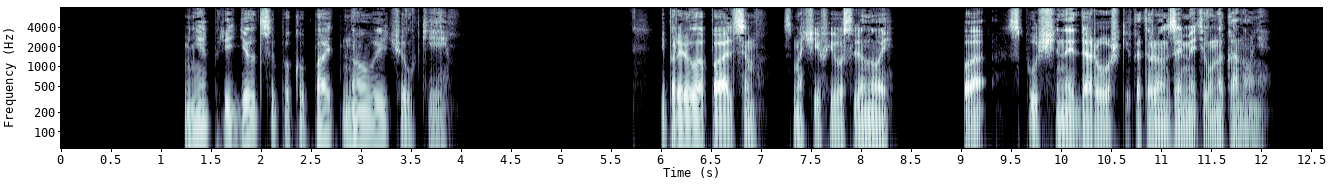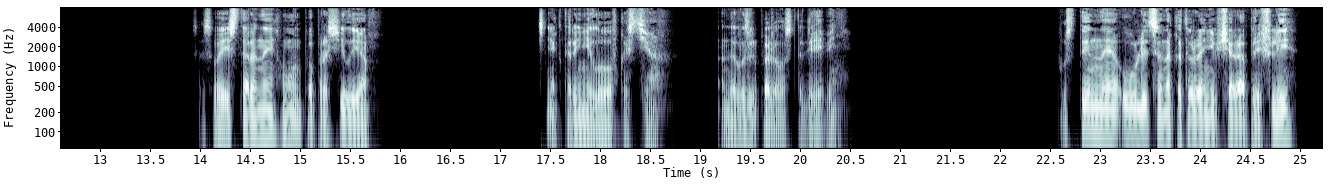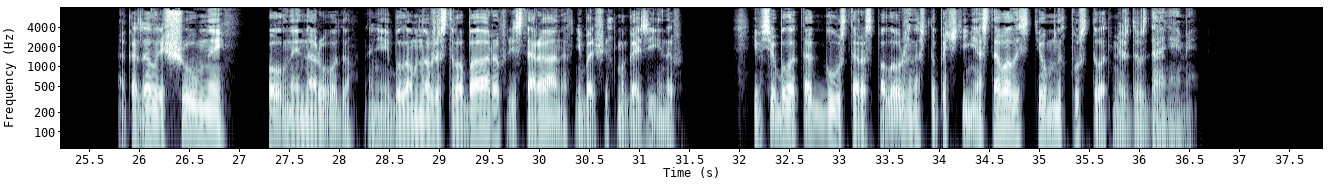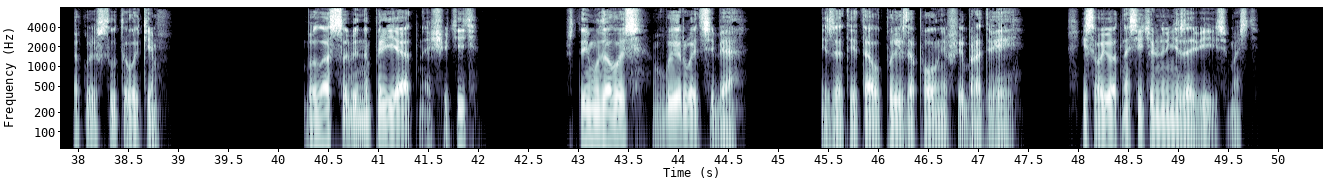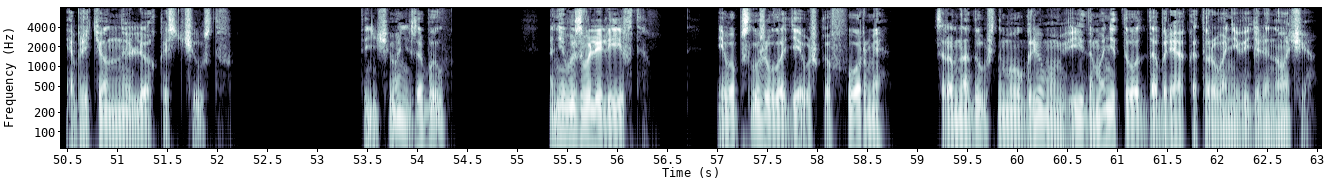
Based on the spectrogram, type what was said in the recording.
«Мне придется покупать новые чулки». И провела пальцем, смочив его слюной, по спущенной дорожке, которую он заметил накануне. Со своей стороны он попросил ее с некоторой неловкостью. «Одолжи, пожалуйста, гребень». Пустынная улица, на которую они вчера пришли, оказалась шумной, полной народу. На ней было множество баров, ресторанов, небольших магазинов. И все было так густо расположено, что почти не оставалось темных пустот между зданиями. Такой сутолоки было особенно приятно ощутить, что им удалось вырвать себя из этой толпы, заполнившей Бродвей, и свою относительную независимость, и обретенную легкость чувств. Ты ничего не забыл? Они вызвали лифт. Его обслуживала девушка в форме, с равнодушным и угрюмым видом, а не тот добряк, которого они видели ночью.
